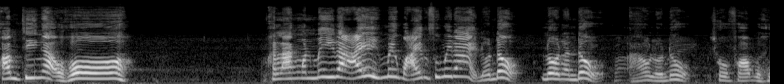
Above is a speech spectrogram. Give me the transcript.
ความจริงอะ โอ้โหพลังมันไม่ไหวไม่ไหวมันสู้ไม่ได้โรนโดโรนันโด เอาโรนโด โชว์ฟอร์ม โอ้โห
